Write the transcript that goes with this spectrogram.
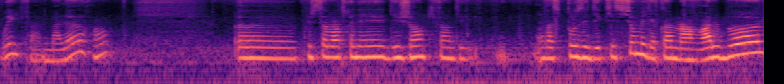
oui, enfin de malheurs, hein. que ça va entraîner des gens qui, font des, on va se poser des questions, mais il y a quand même un ras-le-bol.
